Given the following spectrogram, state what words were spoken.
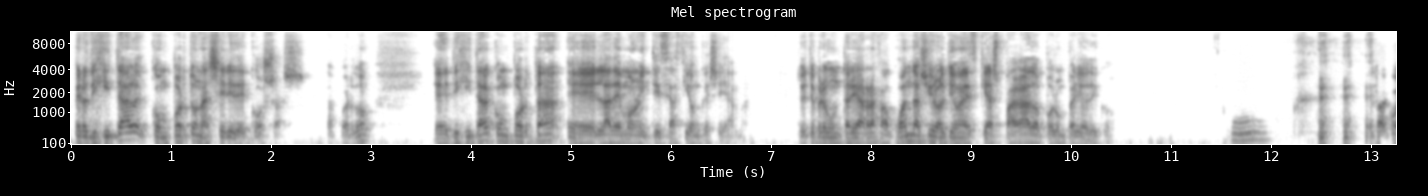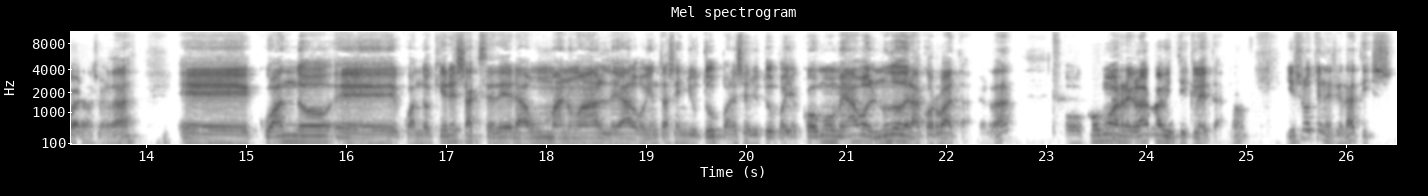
pero digital comporta una serie de cosas, ¿de acuerdo? Eh, digital comporta eh, la demonetización que se llama. Yo te preguntaría, Rafa, ¿cuándo ha sido la última vez que has pagado por un periódico? Uh. ¿Te acuerdas, verdad? Eh, cuando, cuando quieres acceder a un manual de algo y entras en YouTube, pones en YouTube, oye, ¿cómo me hago el nudo de la corbata, verdad? O cómo arreglar la bicicleta, ¿no? Y eso lo tienes gratis,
